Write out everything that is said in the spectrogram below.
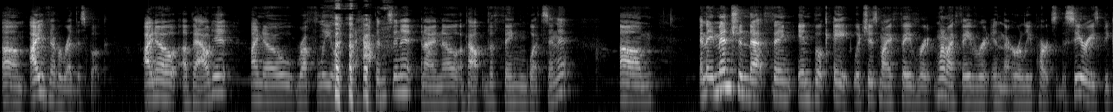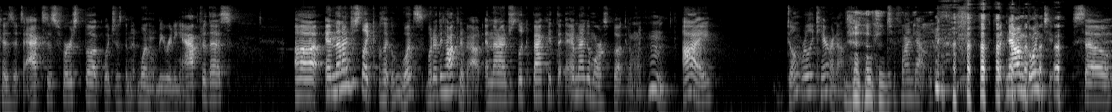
Um, I've never read this book. I know about it. I know roughly like what happens in it, and I know about the thing what's in it. Um, and they mentioned that thing in book eight, which is my favorite, one of my favorite in the early parts of the series because it's Ax's first book, which is the one we'll be reading after this. Uh, and then I just like was like, what's what are they talking about? And then I just look back at the Megamorphs book, and I'm like, hmm, I don't really care enough to find out. but now I'm going to. So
